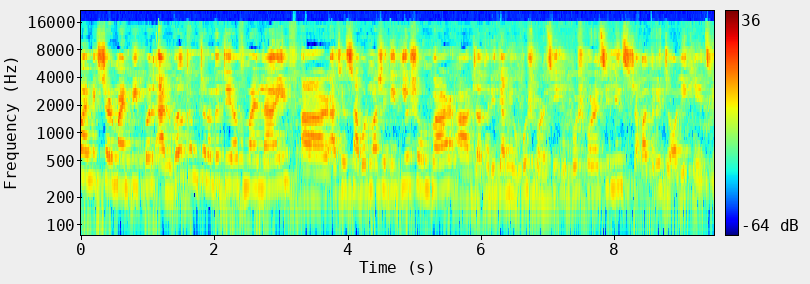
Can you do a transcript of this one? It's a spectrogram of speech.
My mixture mind people and welcome to another day of my life আর আজকে শ্রাবণ মাসের দ্বিতীয় সোমবার, আর যথারীতি আমি উপোস করেছি। উপোস করেছি মিন্স সকাল থেকে জলই খেয়েছি,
